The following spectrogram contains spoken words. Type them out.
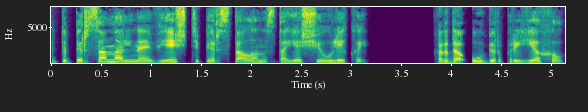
Эта персональная вещь теперь стала настоящей уликой. Когда Убер приехал,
